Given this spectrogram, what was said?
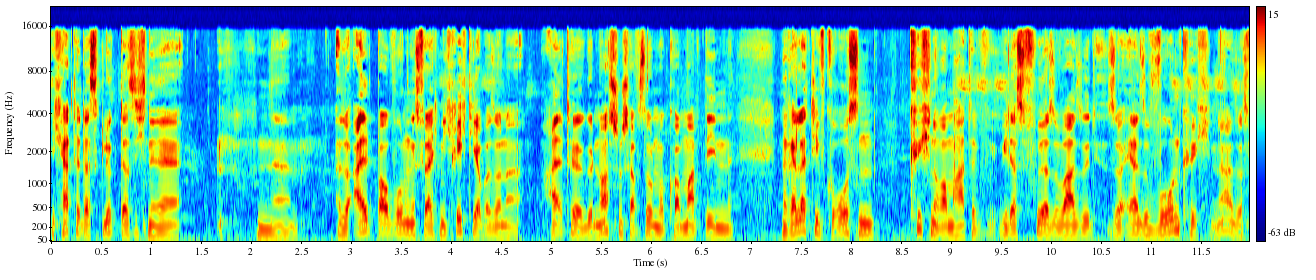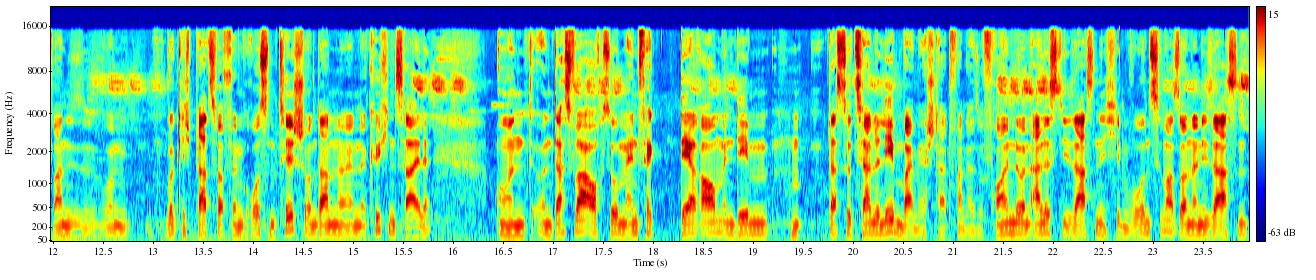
Ich hatte das Glück, dass ich eine, eine also Altbauwohnung ist vielleicht nicht richtig, aber so eine alte Genossenschaftswohnung bekommen habe, die einen, einen, relativ großen Küchenraum hatte, wie das früher so war, so, so eher so Wohnküchen. Ne? Also es waren diese, wo wirklich Platz war für einen großen Tisch und dann eine Küchenzeile. Und, und das war auch so im Endeffekt der Raum, in dem das soziale Leben bei mir stattfand. Also Freunde und alles, die saßen nicht im Wohnzimmer, sondern die saßen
